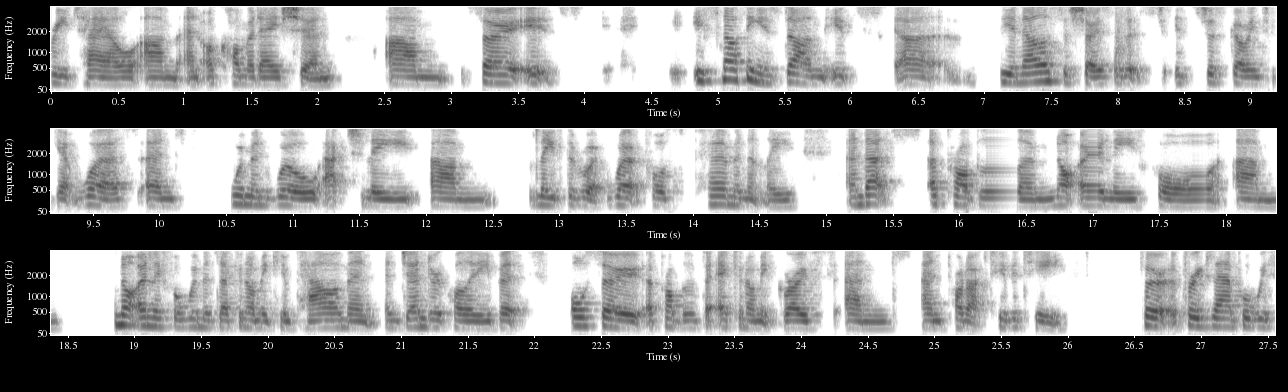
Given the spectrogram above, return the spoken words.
retail um, and accommodation. so it's if nothing is done, it's uh, the analysis shows that it's it's just going to get worse, and women will actually leave the workforce permanently. And that's a problem not only for um, not only for women's economic empowerment and gender equality, but also a problem for economic growth and and productivity. For for example, with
